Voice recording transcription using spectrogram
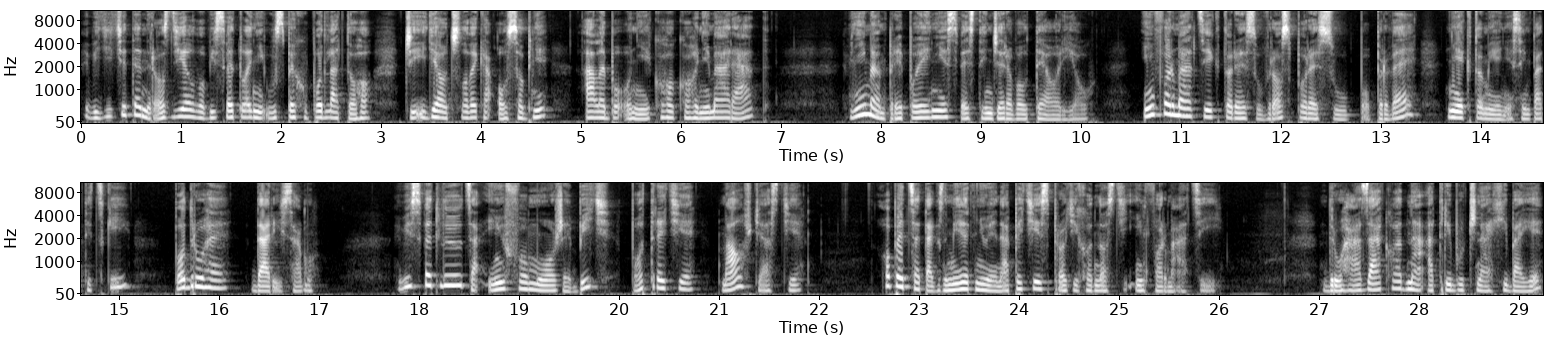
Vidíte ten rozdiel vo vysvetlení úspechu podľa toho, či ide o človeka osobne alebo o niekoho, koho nemá rád? Vnímam prepojenie s Westingerovou teóriou. Informácie, ktoré sú v rozpore sú po prvé, niekto mi je nesympatický, po druhé, darí sa mu. Vysvetľujúca info môže byť, po tretie, mal šťastie. Opäť sa tak zmierňuje napätie z protichodnosti informácií. Druhá základná atribučná chyba je,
